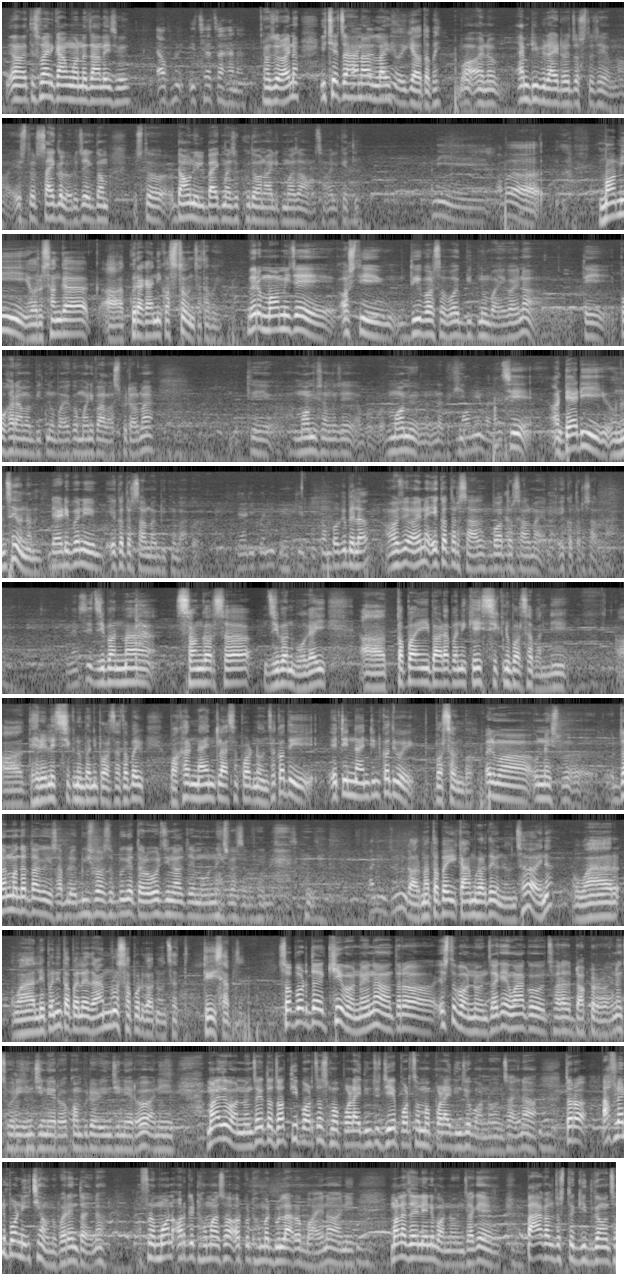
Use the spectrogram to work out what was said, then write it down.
अँ, त्यसमा पनि काम गर्न जाँदैछु। आफ्नो इच्छा चाहना? हजुर होइन इच्छा चाहना लाइफ हो क्या हो तपाईँ? म होइन एमटिभी राइडर जस्तो चाहिँ म यस्तो साइकलहरू चाहिँ एकदम यस्तो डाउन हिल बाइकमा चाहिँ कुदाउन अलिक मजा आउँछ अलिकति। अनि अब मम्मीहरूसँग कुराकानी कस्तो हुन्छ तपाईँ? मेरो मम्मी चाहिँ अस्ति दुई वर्ष भयो बित्नु भएको होइन। त्यही पोखरामा बित्नु भएको मणिपाल हस्पिटलमा। त्यही मम्मीसँग चाहिँ अब मम्मी हुनुहुन्न त मम्मी भनेपछि ड्याडी हुनुहुन्छ हुनुहुन्न ड्याडी पनि एकहत्तर सालमा बित्नु भएको ड्याडी पनि के भूकम्पकै बेला? हो हजुर होइन एकहत्तर साल बहत्तर सालमा होइन एकहत्तर सालमा। भनेपछि जीवनमा सङ्घर्ष जीवन भोगाइ अ, तपाईँबाट पनि केही सिक्नुपर्छ भन्ने धेरैले सिक्नु पनि पर्छ। तपाईँ भर्खर नाइन क्लासमा पढ्नुहुन्छ कति एटिन नाइन्टिन कति वर्ष हुनुभयो? अहिले म उन्नाइस जन्मदर्ताको हिसाबले बिस वर्ष पुगेँ तर ओरिजिनल चाहिँ म उन्नाइस वर्ष पुगेँ। अनि जुन घरमा तपाईँ काम गर्दै हुनुहुन्छ होइन? उहाँ उहाँले पनि तपाईँलाई राम्रो सपोर्ट गर्नुहुन्छ त्यो हिसाबले। सपोर्ट त के भन्नु होइन? तर यस्तो भन्नुहुन्छ कि उहाँको छोरा डक्टर हो होइन? छोरी इन्जिनियर हो कम्प्युटर इन्जिनियर हो अनि मलाई चाहिँ भन्नुहुन्छ कि त जति पढ्छस् म पढाइदिन्छु जे पढ्छ म पढाइदिन्छु भन्नुहुन्छ होइन? तर आफूलाई नि पढ्ने इच्छा हुनु नि त होइन? आफ्नो मन अर्कै ठाउँमा छ अर्को ठाउँमा डुलाएर भएन अनि मलाई जहिले नि भन्नुहुन्छ कि पागल जस्तो गीत गाउँछ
